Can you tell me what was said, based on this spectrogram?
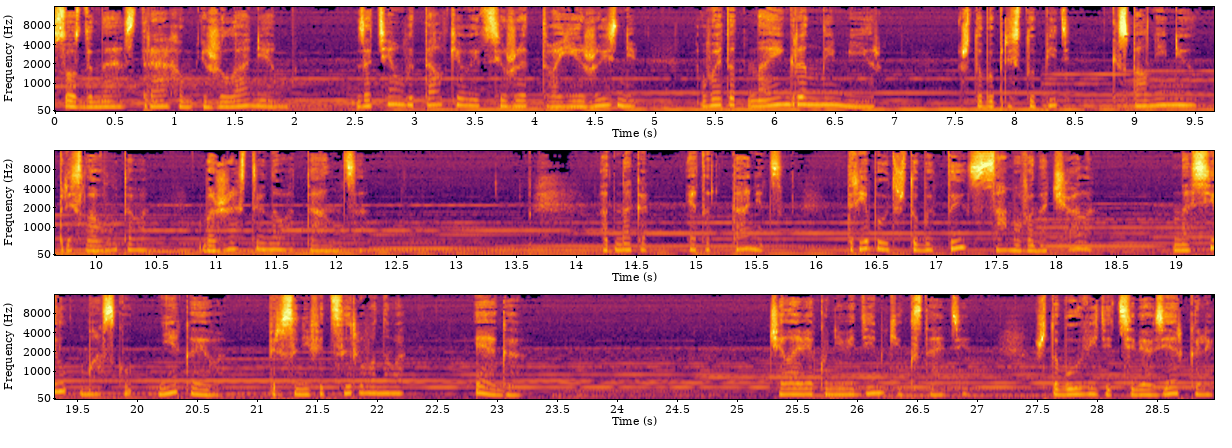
созданная страхом и желанием, затем выталкивает сюжет твоей жизни в этот наигранный мир, чтобы приступить к исполнению пресловутого божественного танца. Однако этот танец требует, чтобы ты с самого начала носил маску некоего персонифицированного эго. Человеку-невидимке, кстати – чтобы увидеть себя в зеркале,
